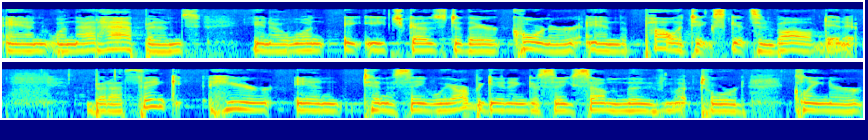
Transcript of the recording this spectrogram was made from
And when that happens, you know, one each goes to their corner and the politics gets involved in it. But I think here in Tennessee, we are beginning to see some movement toward cleaner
